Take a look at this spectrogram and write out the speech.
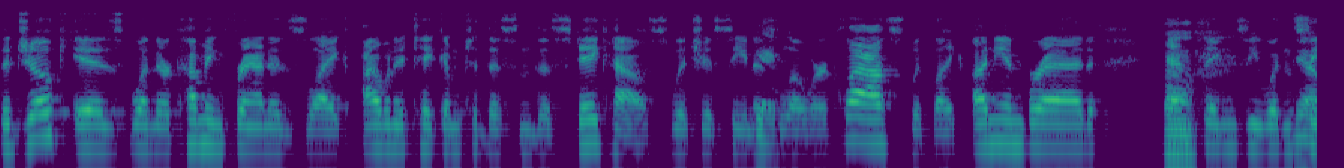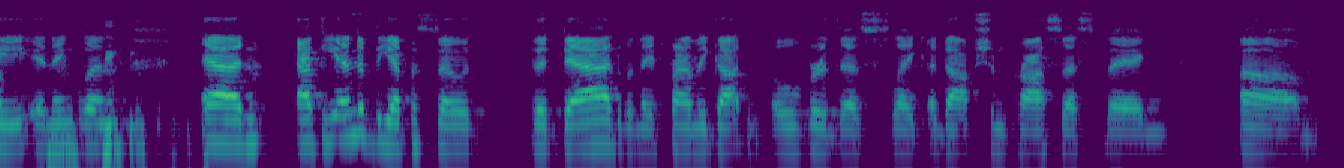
the joke is when they're coming, Fran is like, I want to take him to this and this steakhouse, which is seen as lower class with like onion bread and Oh, things you wouldn't yeah. see in England. And at the end of the episode, the dad, when they finally gotten over this like adoption process thing, um,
